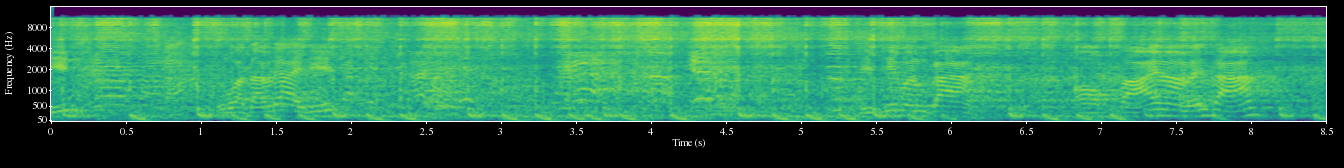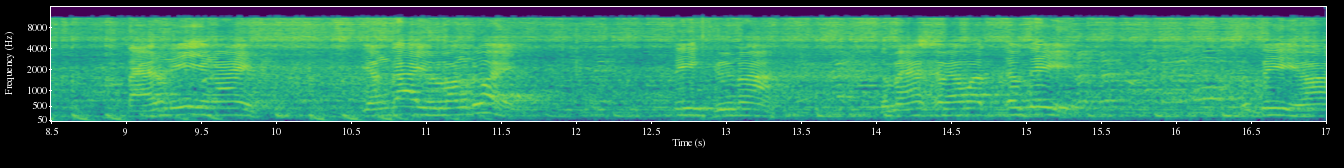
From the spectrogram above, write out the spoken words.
ดินดูว่าตามไม่ได้ดินดินที่มันกลาง ออกซ้ายมาหมายสามแต่ตรงนี้ยังไง ยังได้อยู่ระวังด้วยตีคืนมาจะแม็กจะแม็กว่าเจ้าตีเจ้าตีมา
